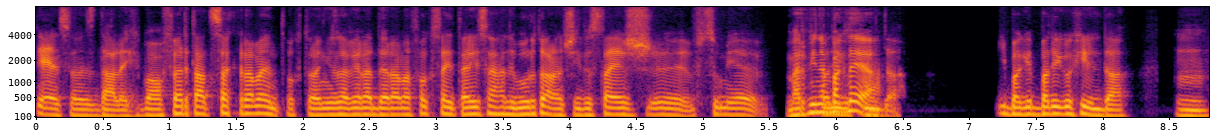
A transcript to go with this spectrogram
nie wiem, co jest dalej. Chyba oferta od Sacramento, która nie zawiera Derana Foxa i Talisa Haliburtona, czyli dostajesz y, w sumie Marvina Bagdeya. I Buddy'ego Hilda. Mm.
